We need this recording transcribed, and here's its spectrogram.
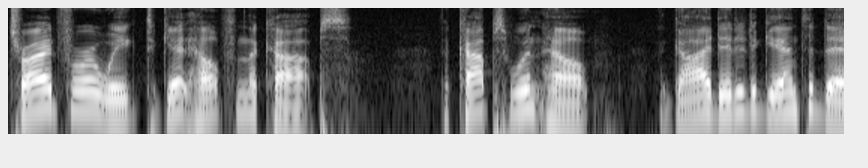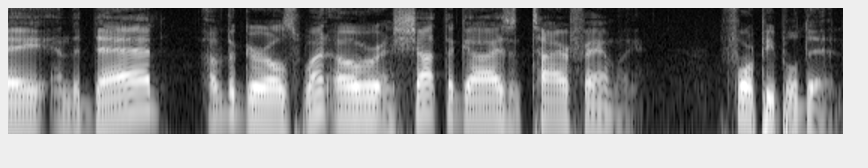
tried for a week to get help from the cops. The cops wouldn't help. The guy did it again today, and the dad of the girls went over and shot the guy's entire family. Four people dead.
